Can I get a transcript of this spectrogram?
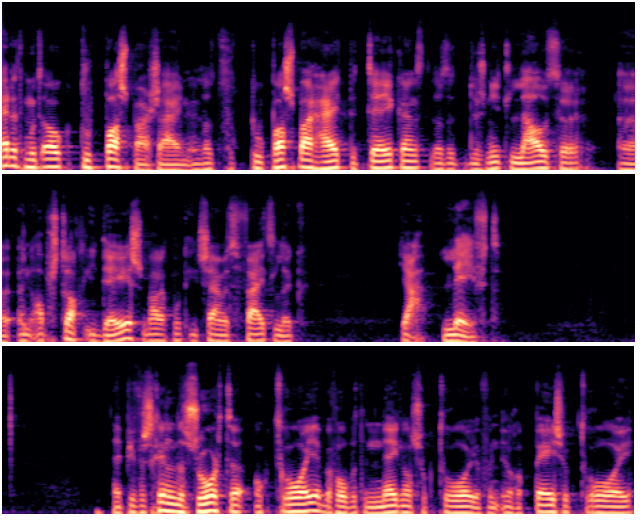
En het moet ook toepasbaar zijn. En dat toepasbaarheid betekent dat het dus niet louter uh, een abstract idee is, maar het moet iets zijn wat feitelijk ja, leeft. Dan heb je verschillende soorten octrooien, bijvoorbeeld een Nederlands octrooi of een Europees octrooi.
